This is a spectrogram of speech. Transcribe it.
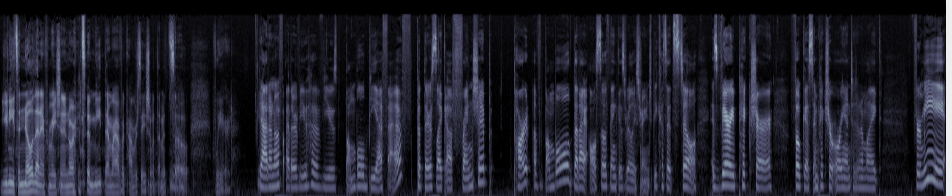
you need to know that information in order to meet them or have a conversation with them. It's so weird. Yeah, I don't know if either of you have used Bumble BFF, but there's like a friendship part of Bumble that I also think is really strange because it still is very picture focused and picture oriented. And I'm like, for me,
